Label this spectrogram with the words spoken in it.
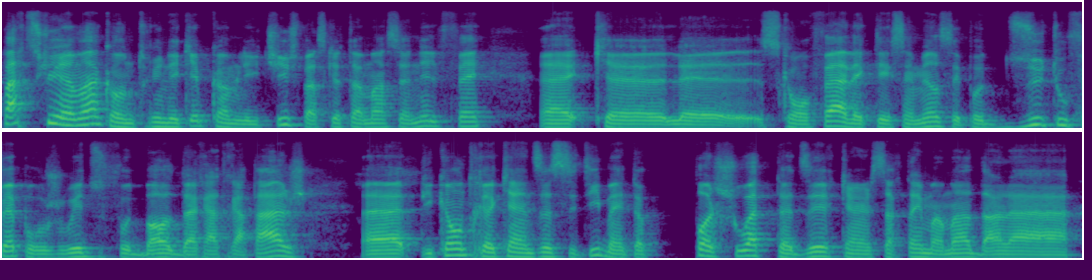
particulièrement contre une équipe comme les Chiefs, parce que tu as mentionné le fait euh, que ce qu'on fait avec Taysom Hill, c'est pas du tout fait pour jouer du football de rattrapage. Euh, puis contre Kansas City, ben, tu n'as pas le choix de te dire qu'à un certain moment dans la,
